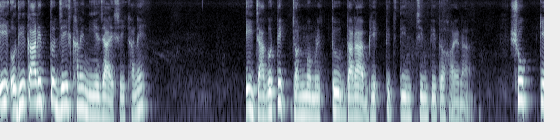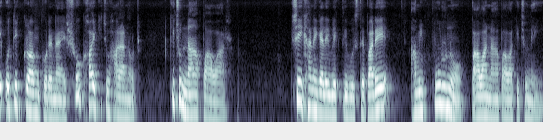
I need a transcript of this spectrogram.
এই অধিকারিত্ব যেইখানে নিয়ে যায় সেইখানে এই জাগতিক জন্ম মৃত্যু দ্বারা ব্যক্তি দিন চিন্তিত হয় না। শোককে অতিক্রম করে নেয়। শোক হয় কিছু হারানোর, কিছু না পাওয়ার। সেইখানে গেলে ব্যক্তি বুঝতে পারে, আমি পূর্ণ পাওয়া না পাওয়া কিছু নেই।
